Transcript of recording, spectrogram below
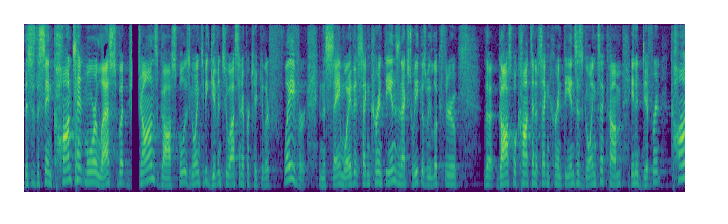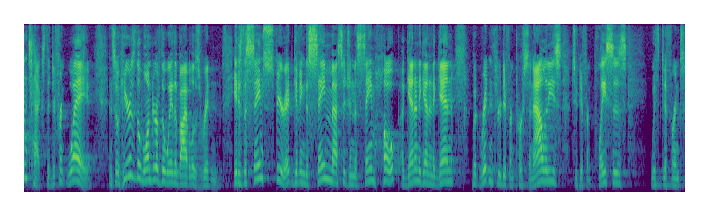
This is the same content, more or less, but John's gospel is going to be given to us in a particular flavor. In the same way that Second Corinthians, next week, as we look through the gospel content of Second Corinthians, is going to come in a different context, a different way. And so here's the wonder of the way the Bible is written it is the same Spirit giving the same message and the same hope again and again and again, but written through different personalities, to different places, with different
